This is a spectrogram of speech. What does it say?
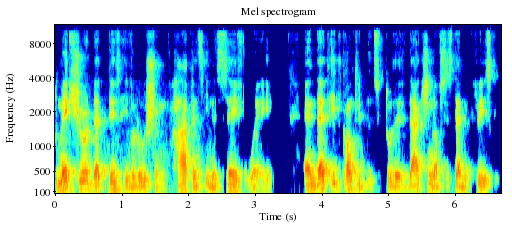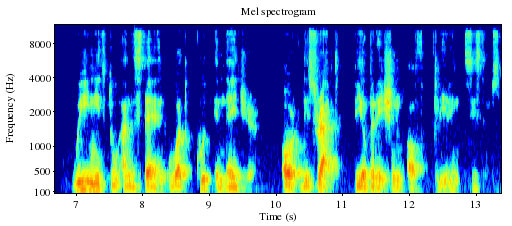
To make sure that this evolution happens in a safe way and that it contributes to the reduction of systemic risk, we need to understand what could endanger or disrupt the operation of clearing systems.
